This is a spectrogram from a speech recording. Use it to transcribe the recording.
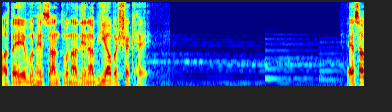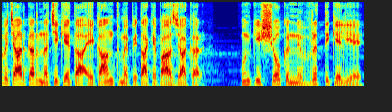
अतएव उन्हें सांत्वना देना भी आवश्यक है। ऐसा विचार कर नचिकेता एकांत में पिता के पास जाकर उनकी शोक निवृत्ति के लिए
